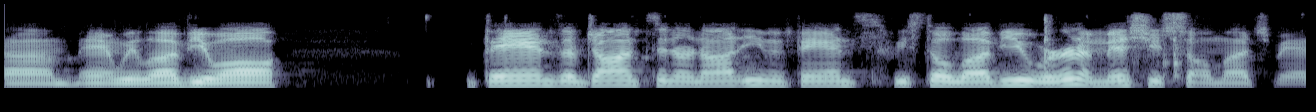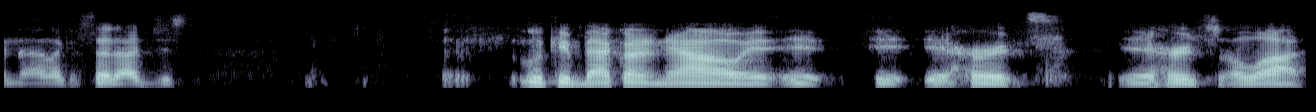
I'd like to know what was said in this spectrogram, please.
um, man, we love you all. Fans of Johnson or not even fans, we still love you. We're gonna miss you so much, man. Like I said, I just looking back on it now, it, it, it, it hurts. It hurts a lot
